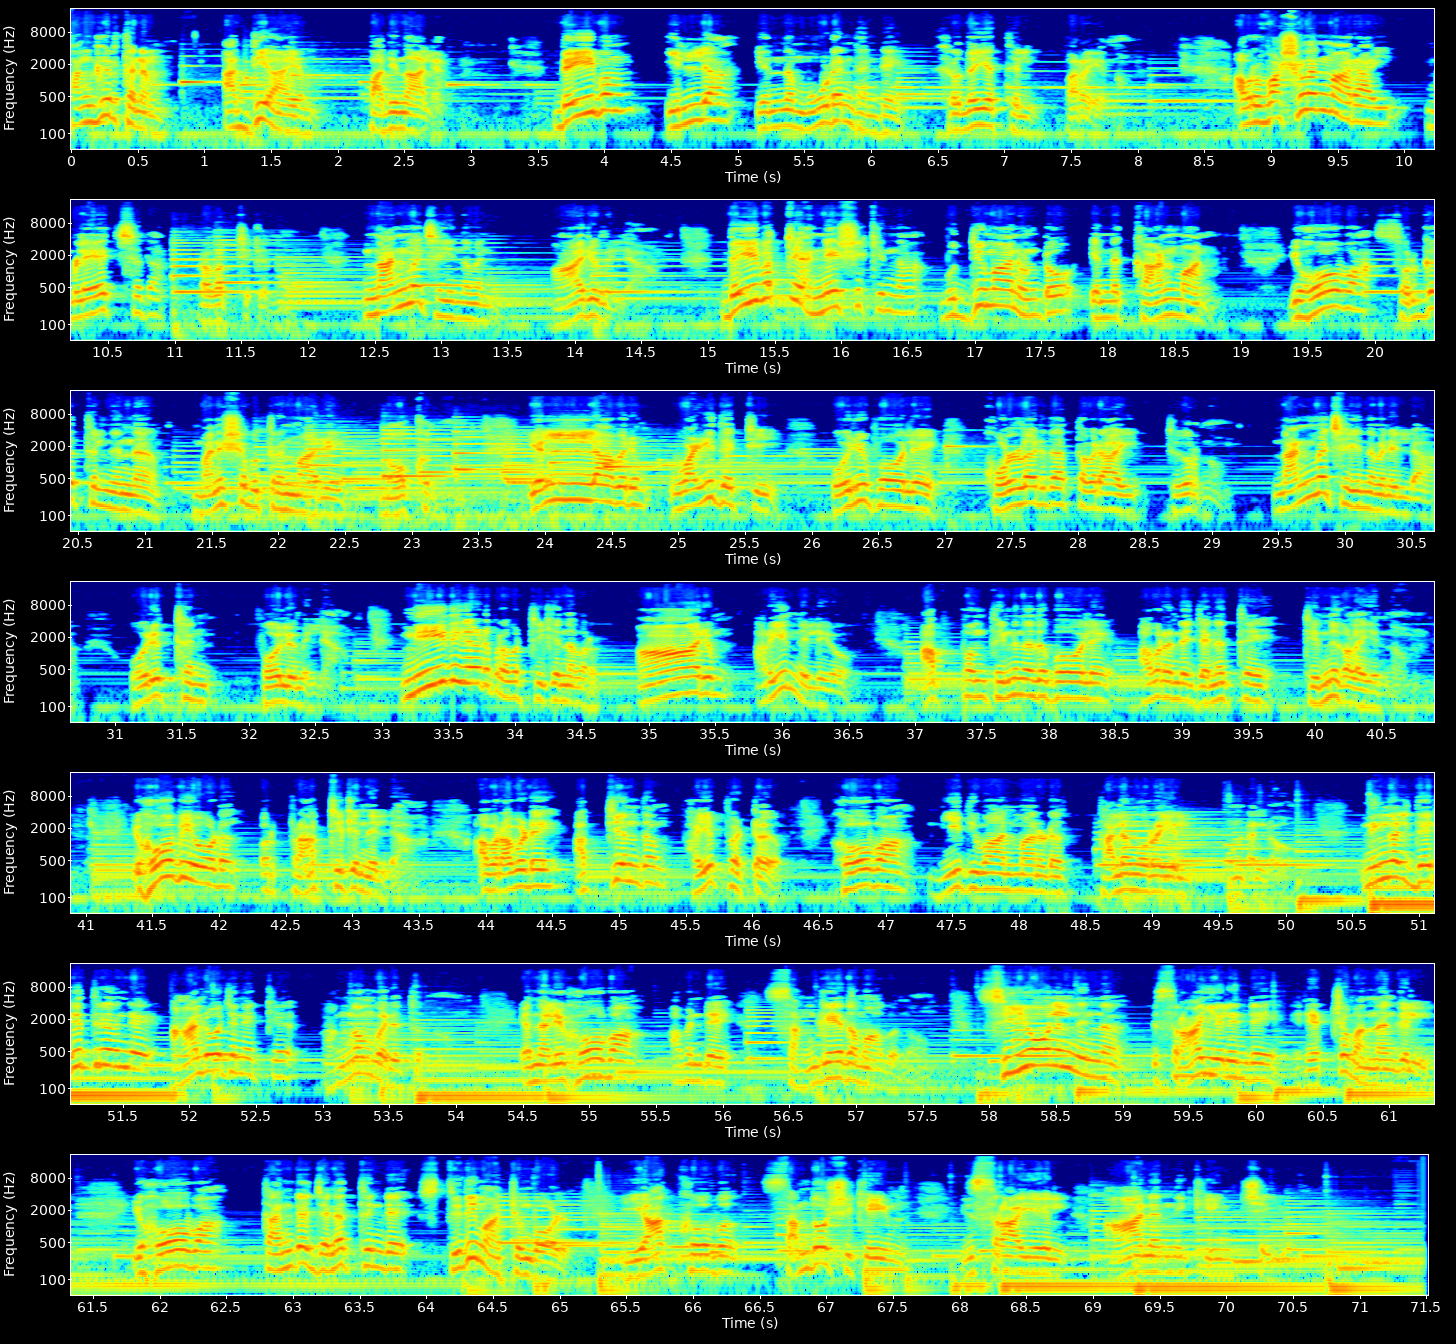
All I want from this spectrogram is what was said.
സങ്കീർത്തനം അധ്യായം പതിനാല്. ദൈവം ഇല്ല എന്ന് മൂടൻ തന്റെ ഹൃദയത്തിൽ പറയുന്നു. അവർ വഷളന്മാരായി മ്ലേച്ഛത പ്രവർത്തിക്കുന്നു. നന്മ ചെയ്യുന്നവൻ ആരുമില്ല. ദൈവത്തെ അന്വേഷിക്കുന്ന ബുദ്ധിമാനുണ്ടോ എന്ന് കാണുവാൻ യഹോവ സ്വർഗത്തിൽ നിന്ന് മനുഷ്യപുത്രന്മാരെ നോക്കുന്നു. എല്ലാവരും വഴിതെറ്റി ഒരുപോലെ കൊള്ളരുതാത്തവരായി തീർന്നു. നന്മ ചെയ്യുന്നവനില്ല ഒരുത്തൻ പോലുമില്ല. നീതികേട് പ്രവർത്തിക്കുന്നവർ ആരും അറിയുന്നില്ലയോ? അപ്പം തിന്നുന്നത് പോലെ അവർ എന്റെ ജനത്തെ തിന്നുകളയുന്നു. യഹോബയോട് അവർ പ്രാർത്ഥിക്കുന്നില്ല. അവർ അവിടെ അത്യന്തം ഭയപ്പെട്ട് ഹോവ നീതിവാന്മാരുടെ തലമുറയിൽ ഉണ്ടല്ലോ. നിങ്ങൾ ദരിദ്രന്റെ ആലോചനയ്ക്ക് ഭംഗം വരുത്തുന്നു. എന്നാൽ യഹോവ അവന്റെ സങ്കേതമാകുന്നു. സിയോനിൽ നിന്ന് ഇസ്രായേലിന്റെ രക്ഷ വന്നെങ്കിൽ യഹോവ തന്റെ ജനത്തിന്റെ സ്ഥിതി മാറ്റുമ്പോൾ യാക്കോബ് സന്തോഷിക്കുകയും ഇസ്രായേൽ ആനന്ദിക്കുകയും ചെയ്യും.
